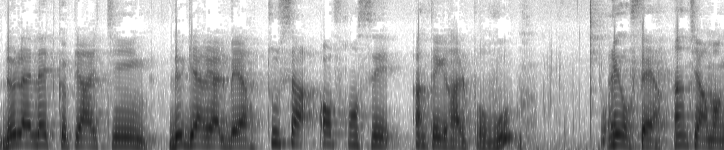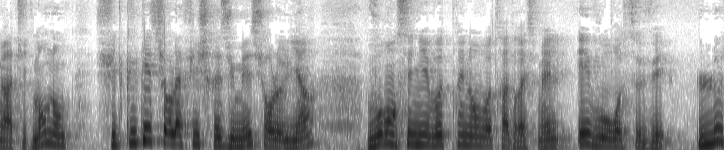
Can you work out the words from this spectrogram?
de la lettre copywriting de Gary Albert, tout ça en français intégral pour vous et offert entièrement gratuitement. Donc, suffit de cliquer sur la fiche résumée, sur le lien, vous renseignez votre prénom, votre adresse mail et vous recevez le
